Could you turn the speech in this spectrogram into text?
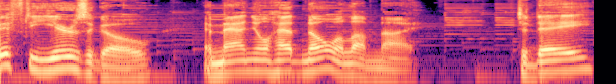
Fifty years ago, Emmanuel had no alumni. Today,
